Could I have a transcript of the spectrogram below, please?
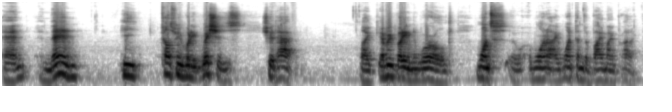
and and then he tells me what he wishes should happen. Like everybody in the world wants, uh, want I want them to buy my product.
